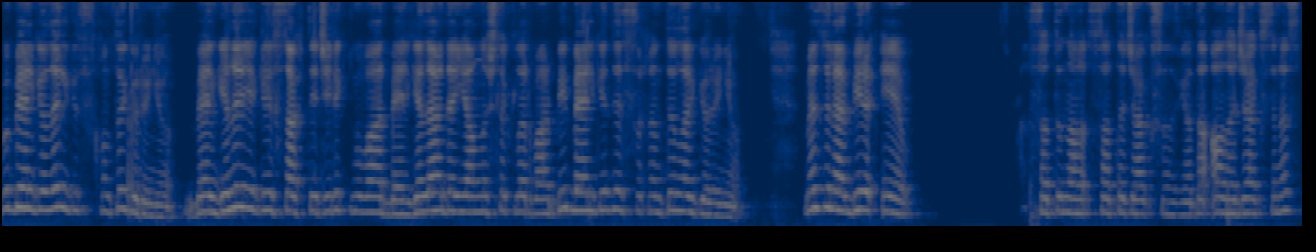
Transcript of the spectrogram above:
Bu belgelerle ilgili sıkıntı görünüyor. Belgelerle ilgili sahtecilik mi var? Belgelerde yanlışlıklar var. Bir belgede sıkıntılar görünüyor. Mesela bir ev satın al, satacaksınız ya da alacaksınız.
